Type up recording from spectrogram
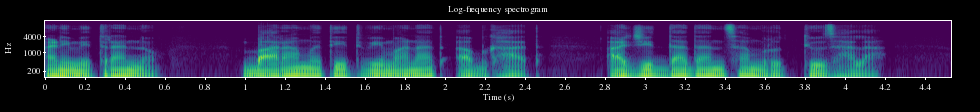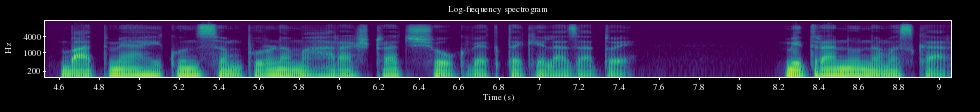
आणि मित्रांनो बारामतीत विमानात अपघात अजितदादांचा मृत्यू झाला. बातम्या ऐकून संपूर्ण महाराष्ट्रात शोक व्यक्त केला जातोय. मित्रांनो नमस्कार.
